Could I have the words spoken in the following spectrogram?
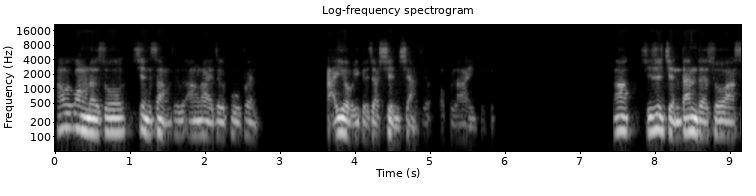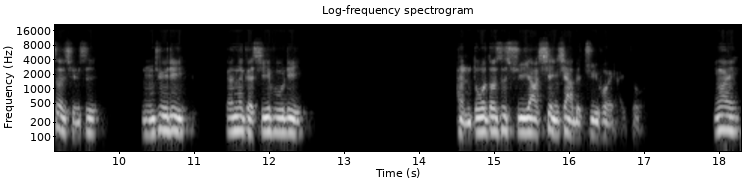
他会忘了说线上就是 online 这个部分，还有一个叫线下，就 offline。那其实简单的说啊，社群是凝聚力跟那个吸附力，很多都是需要线下的聚会来做。因为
